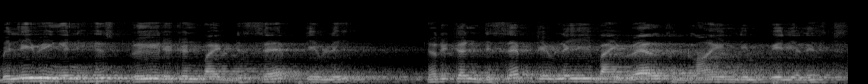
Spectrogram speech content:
believing in history written by deceptively, written deceptively by wealth-blind imperialists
